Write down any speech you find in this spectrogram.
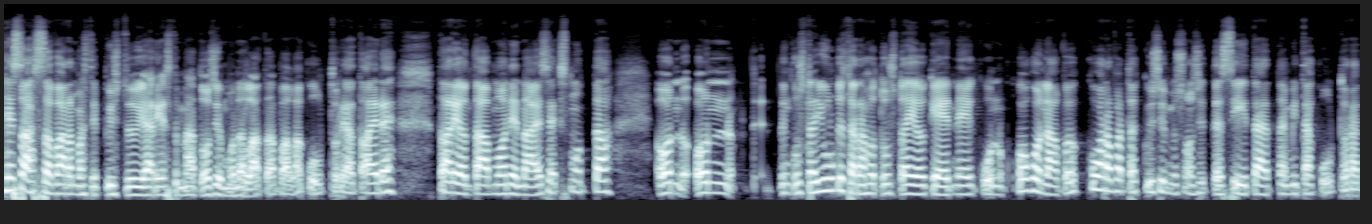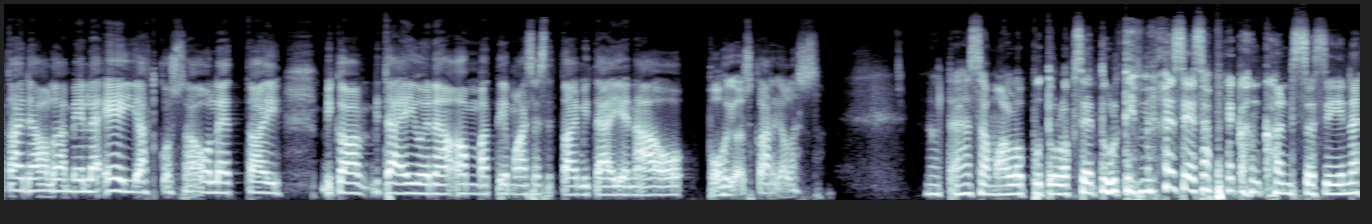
Hesassa varmasti pystyy järjestämään tosi monella tavalla kulttuuri- ja taide tarjontaa moninaiseksi, mutta on, on niin sitä julkista rahoitusta ei oikein niin kuin kokonaan voi korvata. Kysymys on sitten siitä, että mitä kulttuuri- ja taidealoja meillä ei jatkossa ole tai mikä, mitä ei ole enää ammattimaisesti tai mitä ei enää ole Pohjois-Karjalassa. No tähän samaan lopputulokseen tultiin myös Esa-Pekan kanssa siinä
